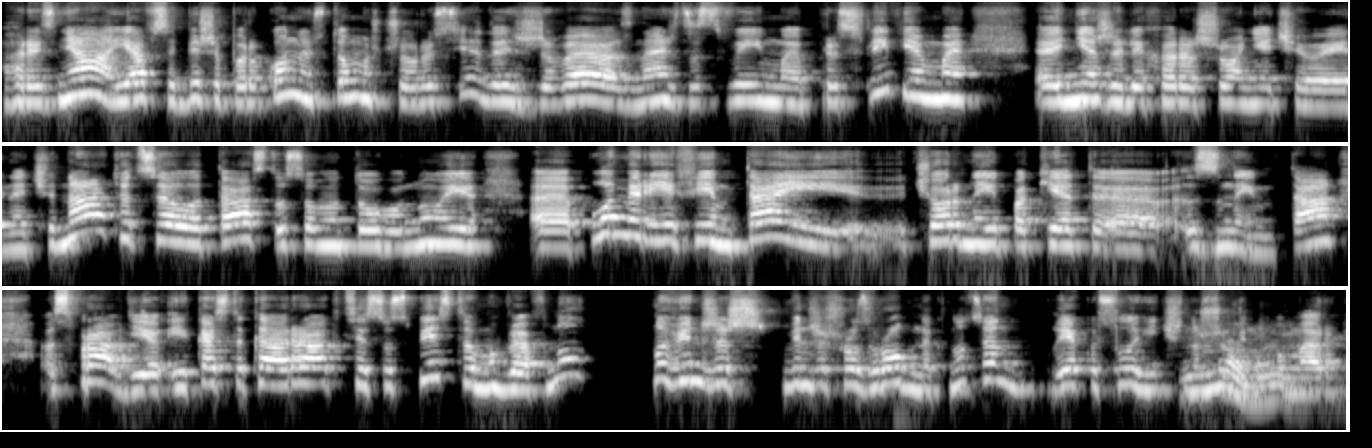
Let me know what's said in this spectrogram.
гризня. А я все більше переконуюсь в тому, що Росія десь живе, знаєш, за своїми прислів'ями, нежели хорошо, нічого і починать оце от, та, стосовно того. Ну і помір Єфім, та і чорний пакет з ним. Та. Справді, якась така реакція суспільства, мовляв, ну, ну він же ж він же ж розробник, ну це якось логічно, що він Ну, помер.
